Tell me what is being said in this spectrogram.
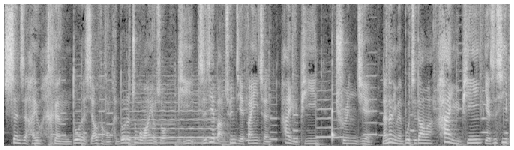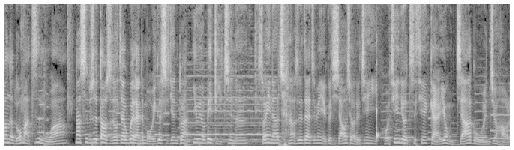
甚至还有很多的小粉红，很多的中国网友说提议直接把春节翻译成汉语拼音。春节，难道你们不知道吗？汉语拼音也是西方的罗马字母啊，那是不是到时候在未来的某一个时间段又要被抵制呢？所以呢，陈老师在这边有个小小的建议，我建议就直接改用甲骨文就好了，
